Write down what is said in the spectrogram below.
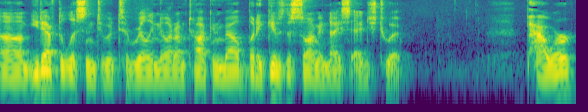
Um, you'd have to listen to it to really know what I'm talking about, but it gives the song a nice edge to it. Power,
